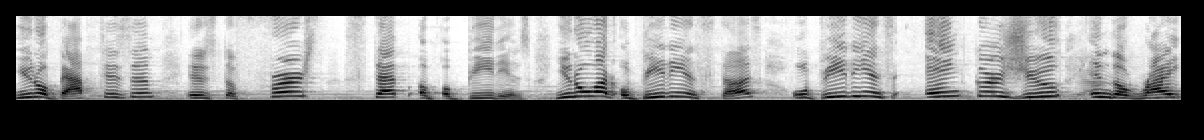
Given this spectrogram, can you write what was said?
You know, baptism is the first step of obedience. You know what obedience does? Obedience anchors you in the right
